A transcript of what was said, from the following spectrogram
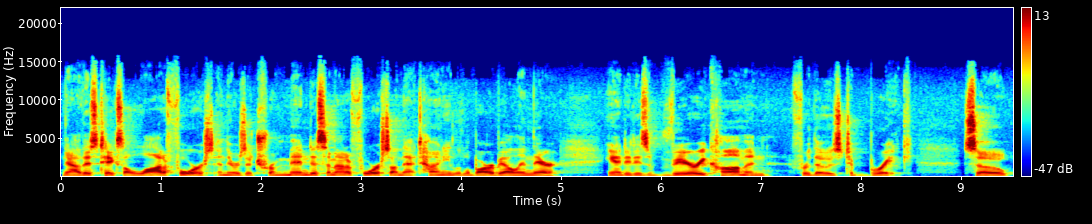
Now this takes a lot of force and there's a tremendous amount of force on that tiny little barbell in there and it is very common for those to break. So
